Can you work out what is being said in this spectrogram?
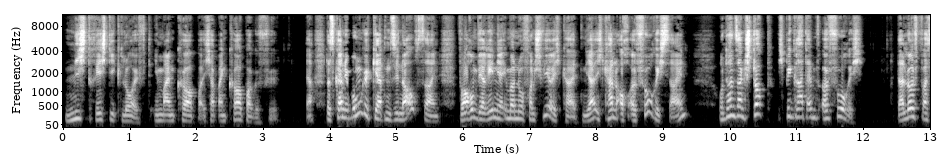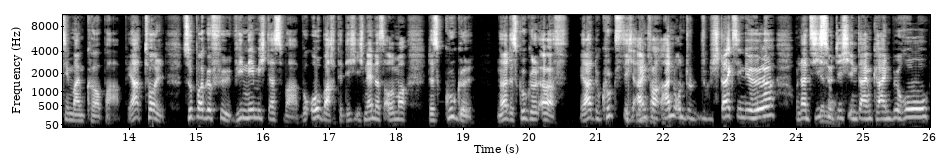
nicht richtig läuft in meinem Körper. Ich habe ein Körpergefühl. Ja, das kann im umgekehrten Sinne auch sein. Warum? Wir reden ja immer nur von Schwierigkeiten. Ja, ich kann auch euphorisch sein und dann sagen, stopp, ich bin gerade euphorisch. Da läuft was in meinem Körper ab. Ja, toll, super Gefühl. Wie nehme ich das wahr? Beobachte dich. Ich nenne das auch immer das Google, ne, das Google Earth. Ja, du guckst dich einfach an und du, du steigst in die Höhe und dann siehst genau. du dich in deinem kleinen Büro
